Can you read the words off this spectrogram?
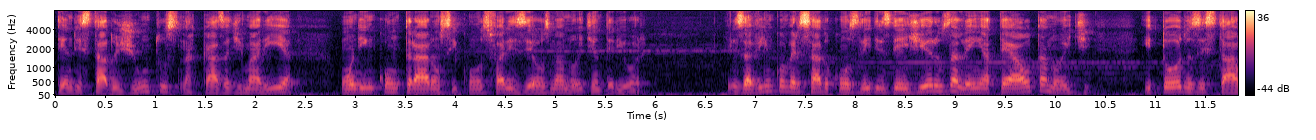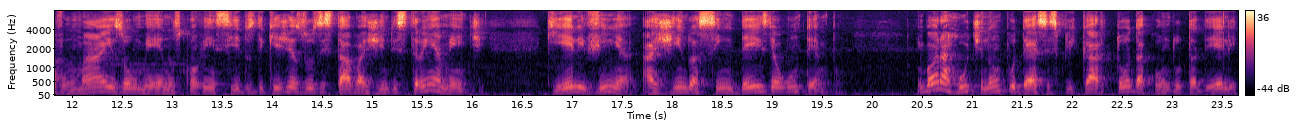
tendo estado juntos na casa de Maria, onde encontraram-se com os fariseus na noite anterior. Eles haviam conversado com os líderes de Jerusalém até a alta noite, e todos estavam mais ou menos convencidos de que Jesus estava agindo estranhamente, que ele vinha agindo assim desde algum tempo. Embora Ruth não pudesse explicar toda a conduta dele,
